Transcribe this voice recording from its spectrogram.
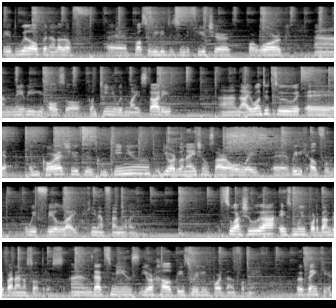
It will open a lot of uh, possibilities in the future for work and maybe also continue with my studies. And I wanted to uh, encourage you to continue. Your donations are always uh, really helpful. We feel like in a family. Su ayuda es muy importante para nosotros, and that means your help is really important for me. So thank you.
